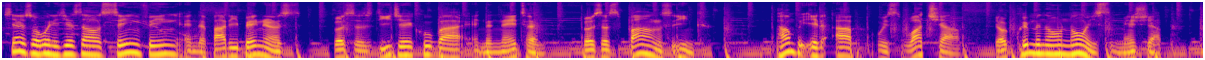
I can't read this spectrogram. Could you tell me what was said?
下一首为你介绍 Singing and Body Banners。Versus DJ Kuba and Nathan versus Bounce Inc. Pump It Up with Watch Out, your criminal noise mashup.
